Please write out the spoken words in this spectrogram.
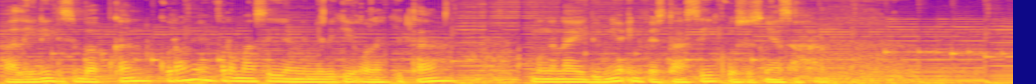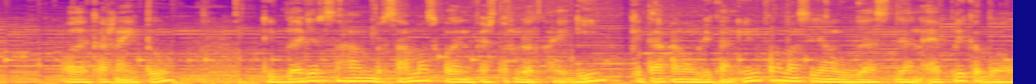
Hal ini disebabkan kurangnya informasi yang dimiliki oleh kita mengenai dunia investasi khususnya saham. Oleh karena itu, di Belajar Saham bersama sekolahinvestor.id, kita akan memberikan informasi yang lugas dan applicable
